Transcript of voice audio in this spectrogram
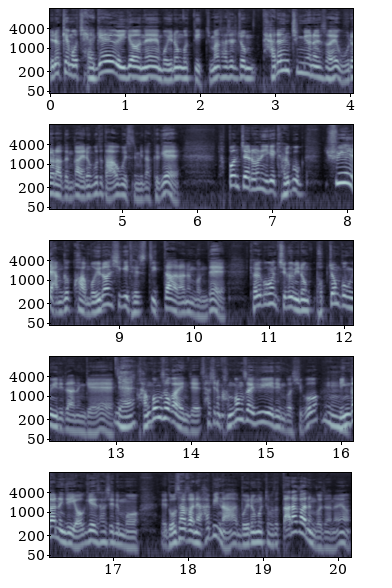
이렇게 뭐 재계 의견에 뭐 이런 것도 있지만 사실 좀 다른 측면에서의 우려라든가 이런 것도 나오고 있습니다. 그게 첫 번째로는 이게 결국 휴일 양극화 뭐 이런 식이 될 수도 있다라는 건데 결국은 지금 이런 법정 공휴일이라는 게 예. 관공서가 이제 사실은 관공서의 휴일인 것이고 음. 민간은 이제 여기에 사실은 뭐 노사 간의 합의나 뭐 이런 걸 통해서 따라가는 거잖아요.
